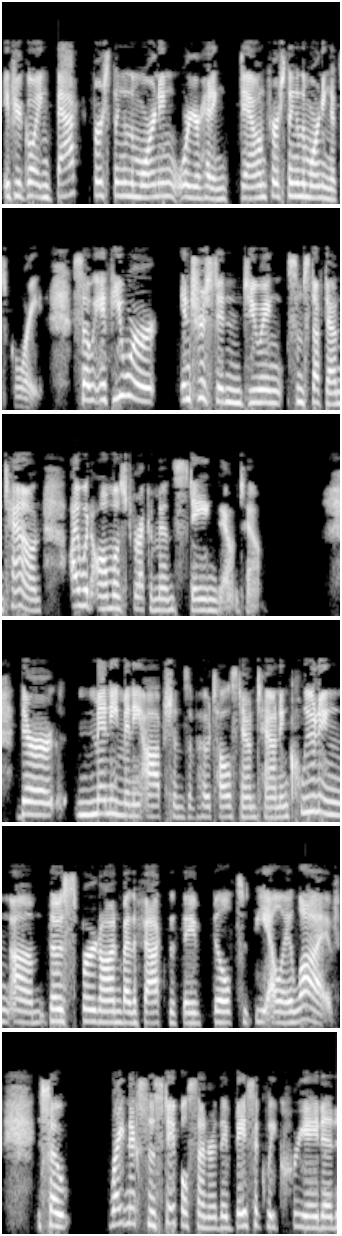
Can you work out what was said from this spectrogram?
If you're going back first thing in the morning or you're heading down first thing in the morning, it's great. So if you were interested in doing some stuff downtown, I would almost recommend staying downtown. There are many, many options of hotels downtown, including um, those spurred on by the fact that they've built the LA Live. So right next to the Staples Center, they've basically created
